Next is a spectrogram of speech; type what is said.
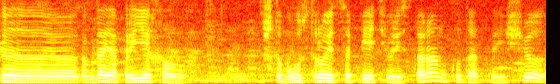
э, когда я приехал, чтобы устроиться петь в ресторан куда-то еще,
